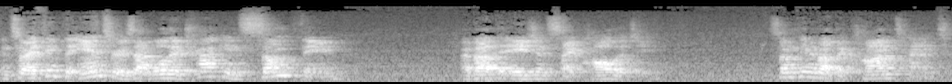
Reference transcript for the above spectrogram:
And so I think the answer is that well they're tracking something about the agent's psychology, something about the content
